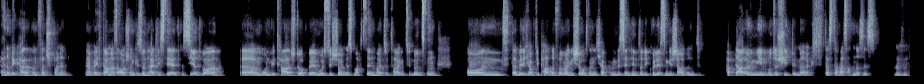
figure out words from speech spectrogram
einer Bekannten und fand es spannend. Ja, weil ich damals auch schon gesundheitlich sehr interessiert war ähm, und Vitalstoffe wusste ich schon, es macht Sinn, heutzutage zu nutzen. Und dann bin ich auf die Partnerfirma gestoßen und ich habe ein bisschen hinter die Kulissen geschaut und habe da irgendwie einen Unterschied bemerkt, dass da was anderes ist. Mhm.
